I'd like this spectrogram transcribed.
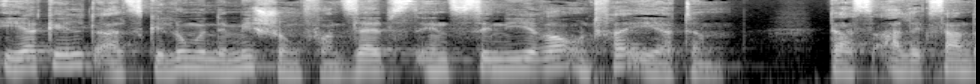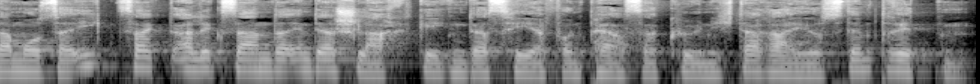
Er gilt als gelungene Mischung von Selbstinszenierer und Verehrtem. Das Alexander-Mosaik zeigt Alexander in der Schlacht gegen das Heer von Perserkönig Darius III.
